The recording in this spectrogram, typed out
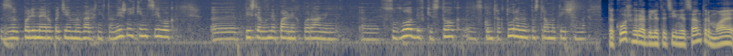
з полінейропатіями верхніх та нижніх кінцівок, е, після вогнепальних поранень е, суглобів, кісток е, з контрактурами посттравматичними. Також реабілітаційний центр має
